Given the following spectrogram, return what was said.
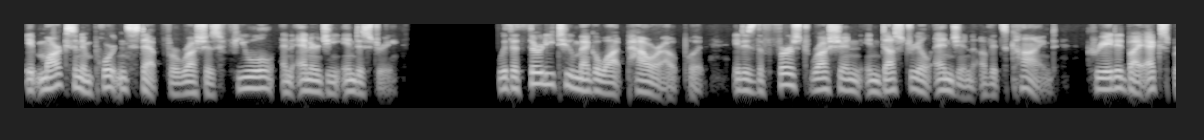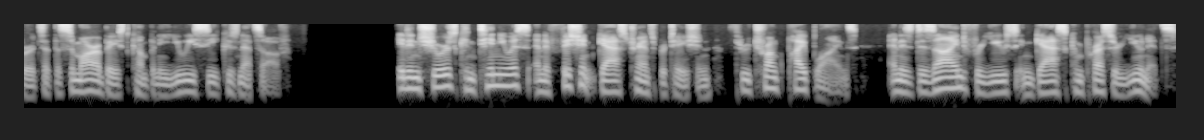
It marks an important step for Russia's fuel and energy industry. With a 32 megawatt power output, it is the first Russian industrial engine of its kind, created by experts at the Samara based company UEC Kuznetsov. It ensures continuous and efficient gas transportation through trunk pipelines and is designed for use in gas compressor units.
